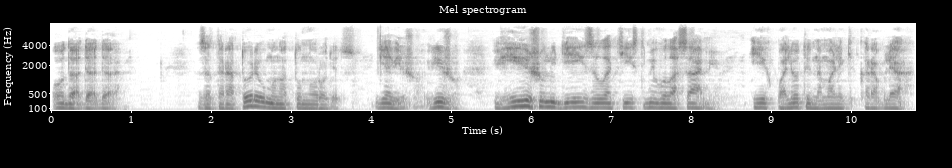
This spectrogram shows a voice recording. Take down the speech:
о да, да, да. Затараторил монотонный уродец. Я вижу, вижу, вижу людей с золотистыми волосами и их полеты на маленьких кораблях.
